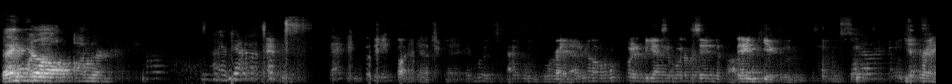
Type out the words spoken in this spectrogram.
Thank you all. Honor. Thank you for the invite yesterday. It was, that was great. I don't know who put it together, what it was in, thank you. It it great.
